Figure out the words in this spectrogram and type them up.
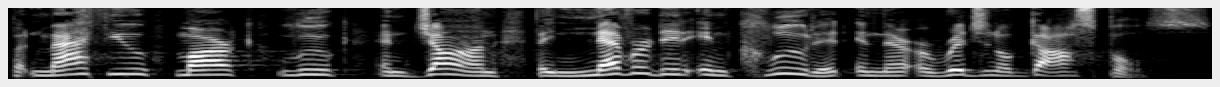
But Matthew, Mark, Luke, and John, they never did include it in their original Gospels.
